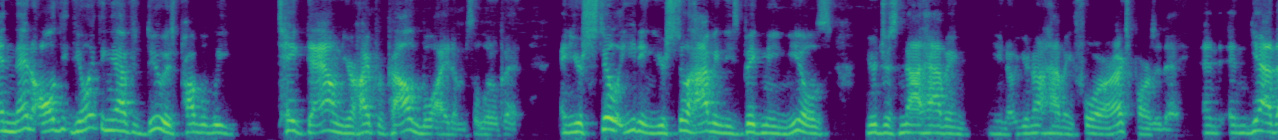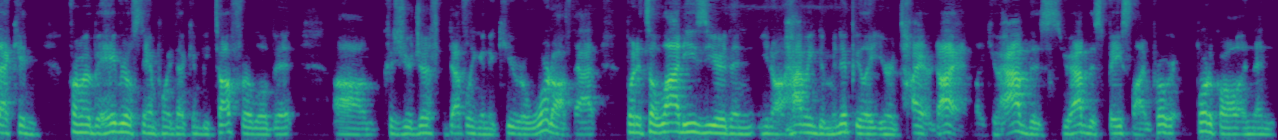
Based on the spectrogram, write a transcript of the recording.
and then all the, the only thing you have to do is probably take down your hyperpalatable items a little bit, and you're still eating, you're still having these big main meals. You're just not having, you know, you're not having four RX bars a day, and and yeah, that can from a behavioral standpoint, that can be tough for a little bit because um, you're just definitely going to key reward off that. But it's a lot easier than you know having to manipulate your entire diet. Like you have this, you have this baseline protocol, and then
